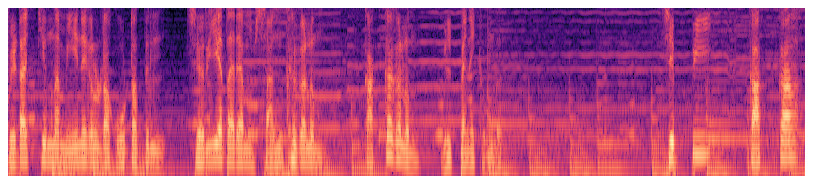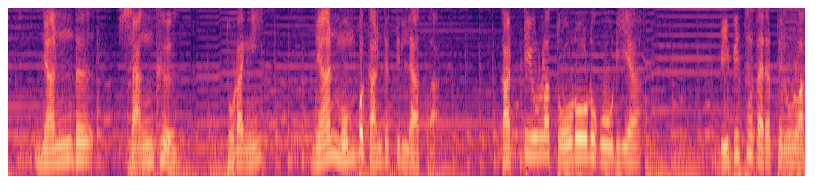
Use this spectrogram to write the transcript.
പിടയ്ക്കുന്ന മീനുകളുടെ കൂട്ടത്തിൽ ചെറിയ തരം ശംഖുകളും കക്കകളും വിൽപ്പനയ്ക്കുണ്ട്. ചിപ്പി കക്ക ഞണ്ട് ശംഖ് തുടങ്ങി ഞാൻ മുമ്പ് കണ്ടിട്ടില്ലാത്ത കട്ടിയുള്ള തോടോടുകൂടിയ വിവിധ തരത്തിലുള്ള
